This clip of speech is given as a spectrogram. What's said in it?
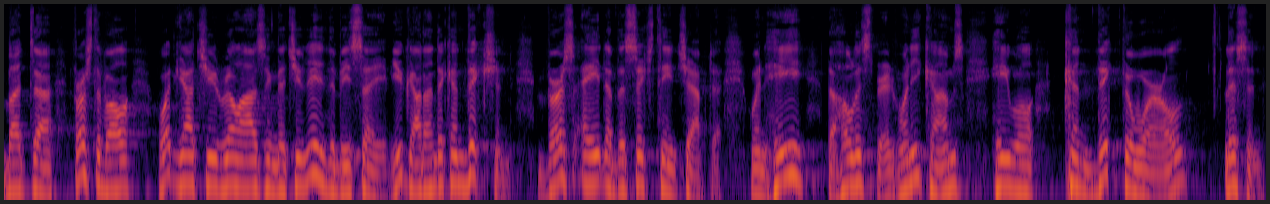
But uh, first of all, what got you realizing that you needed to be saved? You got under conviction. Verse 8 of the 16th chapter. When He, the Holy Spirit, when He comes, He will convict the world. Listen,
